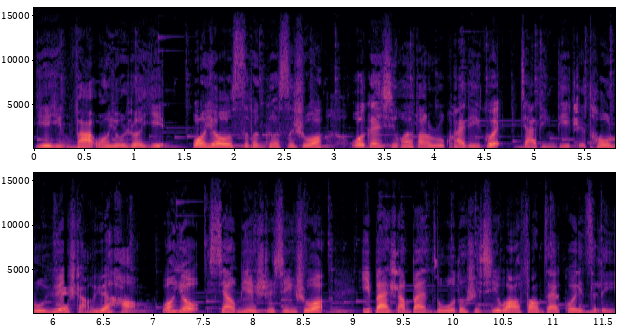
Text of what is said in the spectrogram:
也引发网友热议。网友斯芬克斯说：“我更喜欢放入快递柜，家庭地址透露越少越好。”网友相面实心说：“一般上班族都是希望放在柜子里，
